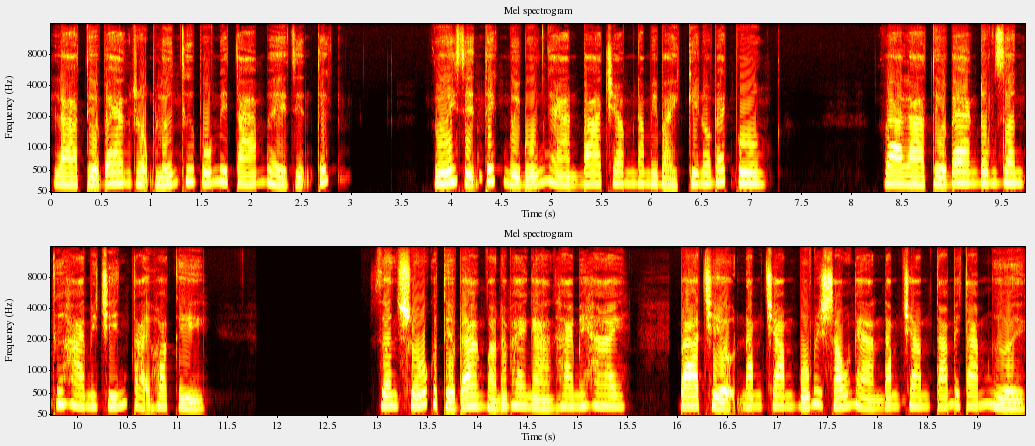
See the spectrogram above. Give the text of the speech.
là tiểu bang rộng lớn thứ 48 về diện tích với diện tích 14.357 km vuông và là tiểu bang đông dân thứ 29 tại Hoa Kỳ. Dân số của tiểu bang vào năm 2022 3 triệu 546.588 người.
